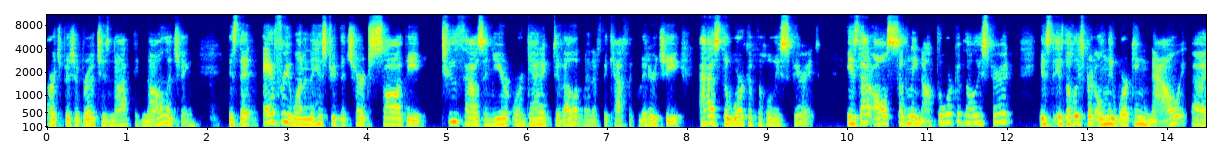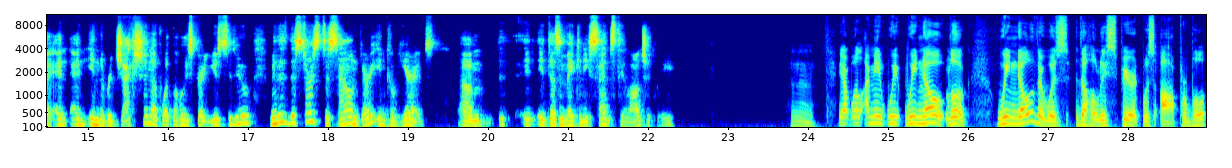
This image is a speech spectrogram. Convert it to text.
archbishop roche is not acknowledging is that everyone in the history of the church saw the 2000 year organic development of the catholic liturgy as the work of the holy spirit. Is that all suddenly not the work of the holy spirit? Is, is the holy spirit only working now uh, and, and in the rejection of what the holy spirit used to do? I mean this, this starts to sound very incoherent um, it, it, doesn't make any sense theologically. Hmm. Yeah, well, I mean, we, we know, look, we know there was, the Holy Spirit was operable,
